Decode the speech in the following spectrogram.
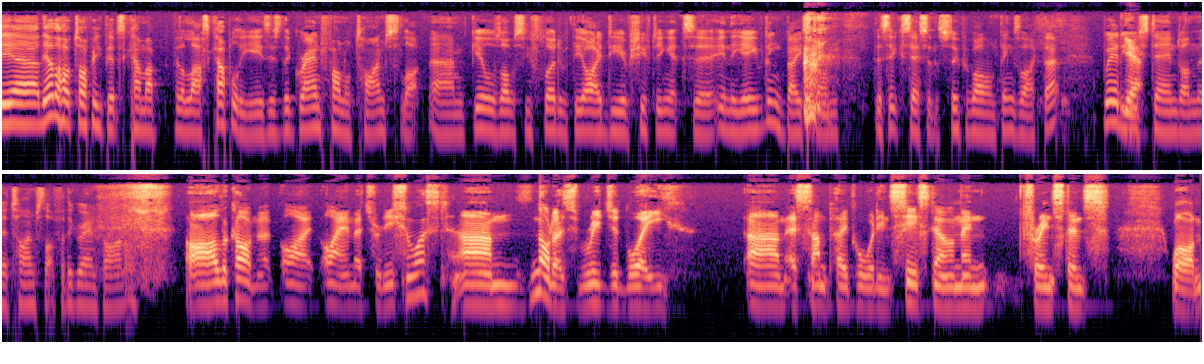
The uh, the other hot topic that's come up for the last couple of years is the grand final time slot. Um, Gill's obviously flirted with the idea of shifting it to in the evening based on the success of the Super Bowl and things like that. Where do yeah. you stand on the time slot for the grand final? Oh, look, I'm a, I, I am a traditionalist. Um, not as rigidly um, as some people would insist. I mean, for instance, well,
